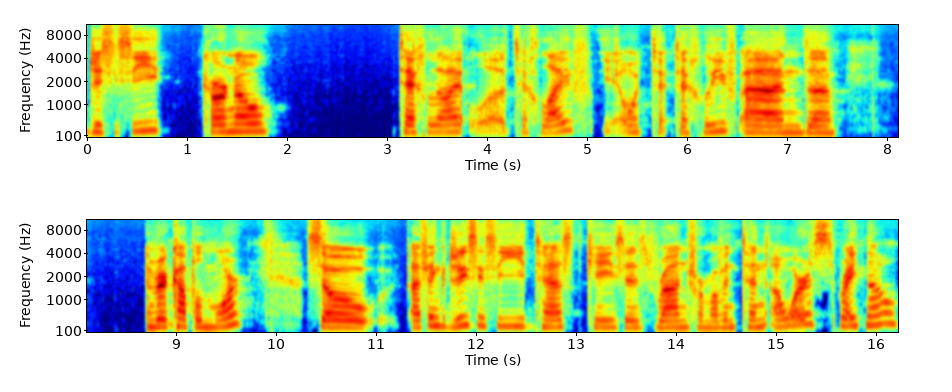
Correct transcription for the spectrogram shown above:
GCC, kernel, TeX Live or TeX Live, and uh, and there are a couple more. So I think GCC test cases run for more than 10 hours right now.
